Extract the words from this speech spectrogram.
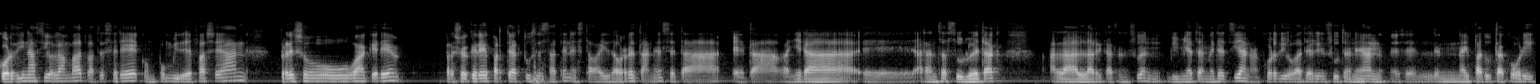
koordinazio lan bat, batez ere, konponbide fasean, presoak ere, presoek ere parte hartu zezaten ez da horretan, ez? Eta, eta gainera e, arantza zuluetak ala aldarrikatzen zuen, 2008an akordio bat egin zutenean, ez, lehen nahi hori,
